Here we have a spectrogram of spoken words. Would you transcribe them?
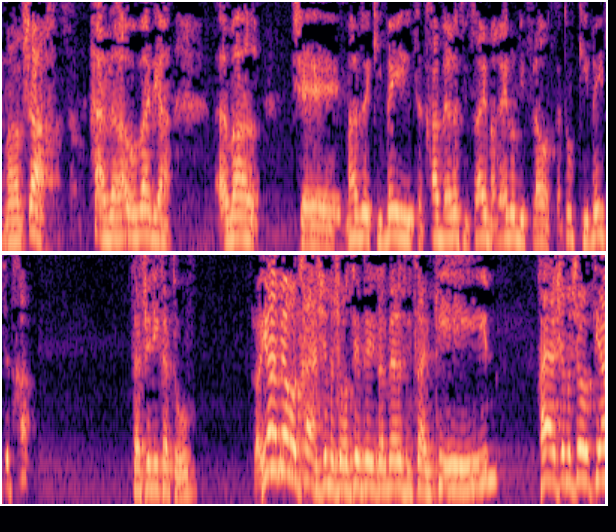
מר שח. אז הרב עובדיה אמר, שמה זה קימי צאתך בארץ מצרים הראינו נפלאות. כתוב קימי צאתך. מצד שני כתוב, לא יאמר עוד חי השם אשר הוציא בני ישראל בארץ מצרים, כי אם חי השם אשר הוציאה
